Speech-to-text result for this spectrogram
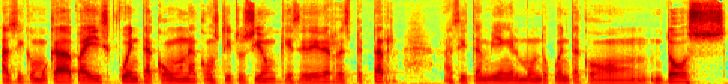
así como cada país cuenta con una constitución que se debe respetar, así también el mundo cuenta con dos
